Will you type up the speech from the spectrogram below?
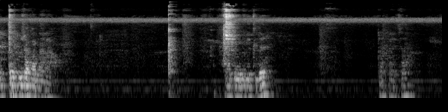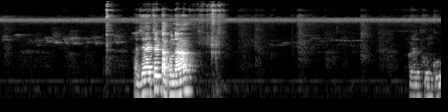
उत्तर पूजा करणार आहोत हा दूध घेतले. टाकायचा. अजय ह्याच्यात टाकू ना. हळद कुंकू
